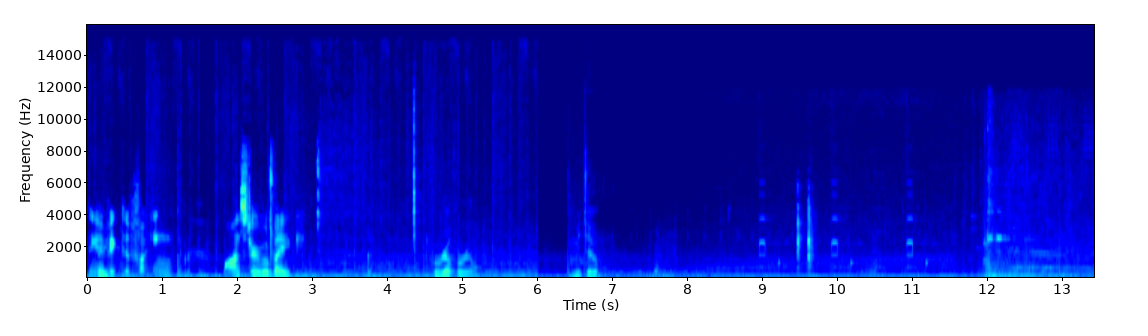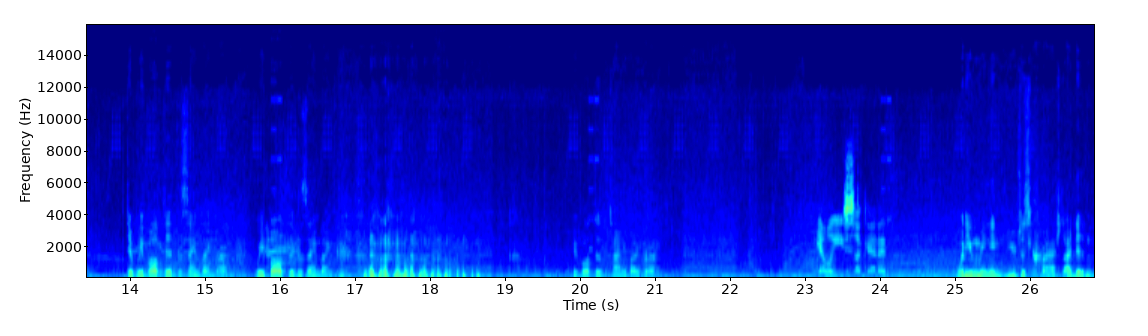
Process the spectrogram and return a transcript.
thing I picked a fucking monster of a bike. For real, for real. Me too. Did we both did the same thing, bro? We both did the same thing. we both did the tiny bike, bro. Yeah, well, you suck at it. What do you mean? You just crashed. I didn't.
